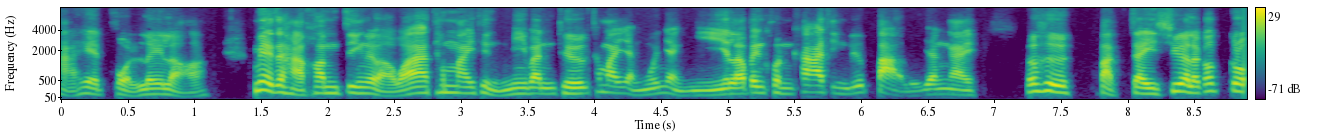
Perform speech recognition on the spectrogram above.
หาเหตุผลเลยเหรอ ไม่อยากจะหาความจริงเลยเหรอว่าทำไมถึงมีบันทึกทำไมอย่างงู้นอย่างนี้ แล้วเป็นคนฆ่าจริงหรือเปล่าหรือยังไง ก็คือปักใจเชื่อแล้วก็โกร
